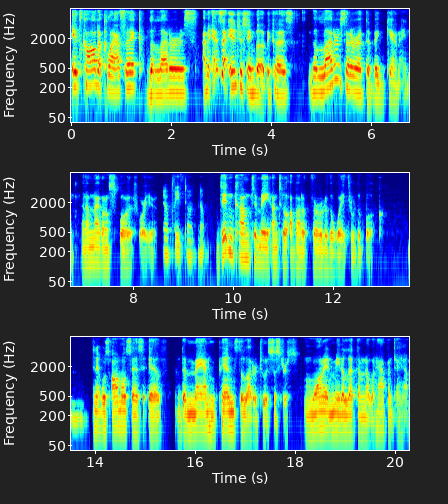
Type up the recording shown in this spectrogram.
it's called a classic. The letters. I mean, it's an interesting book because the letters that are at the beginning, and I'm not going to spoil it for you. No, please don't. No. Didn't come to me until about a third of the way through the book. Mm. And it was almost as if the man who pens the letter to his sisters wanted me to let them know what happened to him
